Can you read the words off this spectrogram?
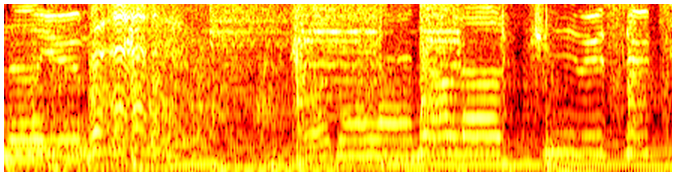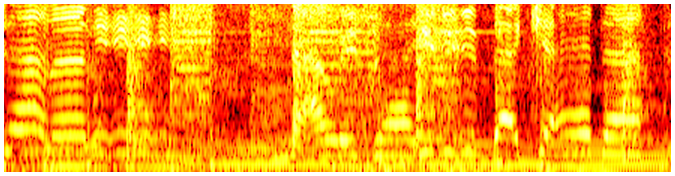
の夢憧れのロックスターになりたいだけだった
